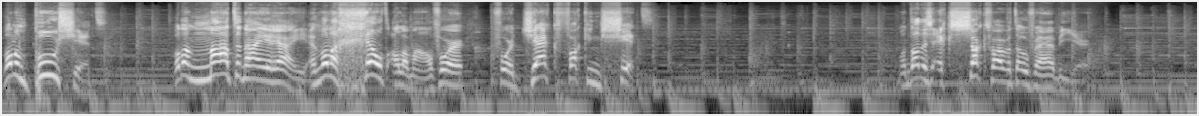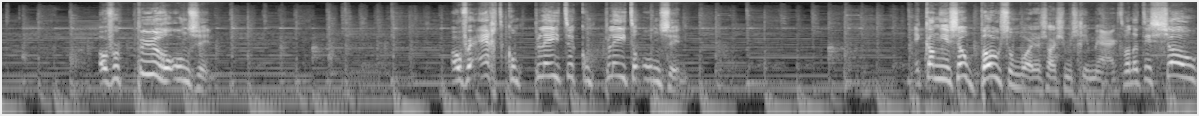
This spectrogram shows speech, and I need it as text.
Wat een bullshit. Wat een matenaaierij. En wat een geld allemaal voor, voor jack fucking shit. Want dat is exact waar we het over hebben hier. Over pure onzin. Over echt complete, complete onzin. Ik kan hier zo boos om worden, zoals je misschien merkt. Want het is zo...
